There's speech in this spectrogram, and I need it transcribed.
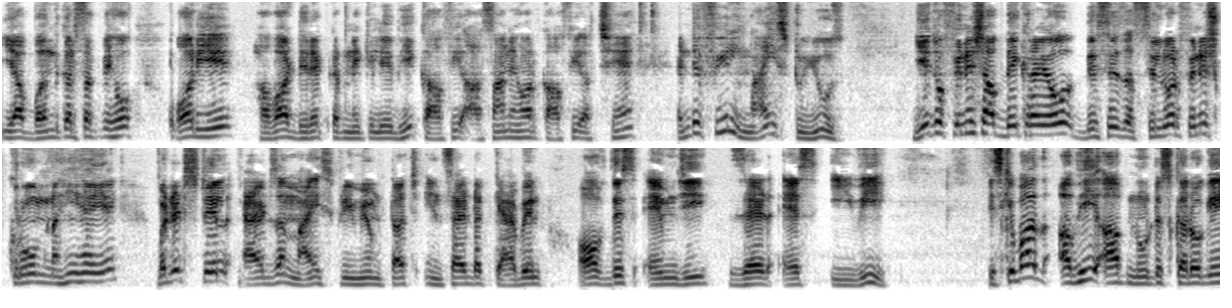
या बंद कर सकते हो। और ये हवा डायरेक्ट करने के लिए भी काफ़ी आसान है और काफ़ी अच्छे हैं and they feel nice to use ये जो फिनिश आप देख रहे हो this is a silver finish chrome नहीं है ये but it still adds a nice premium touch inside the cabin of this M G Z S EV इसके बाद अभी आप नोटिस करोगे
